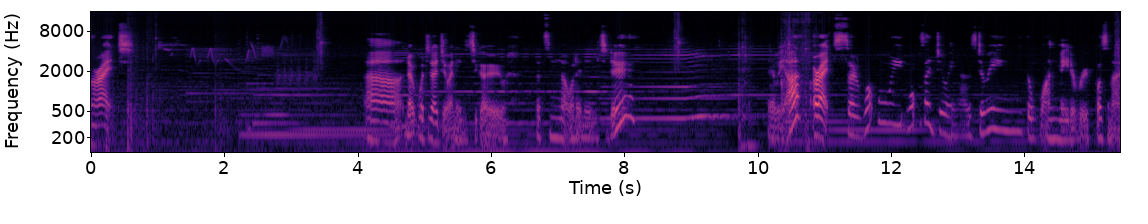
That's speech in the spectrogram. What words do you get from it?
Alright. Uh, no, what did I do? I needed to go... That's not what I needed to do. There we are. Alright, so what were we... What was I doing? I was doing the one meter roof, wasn't I?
